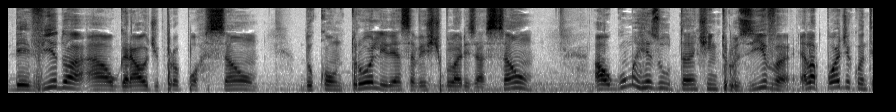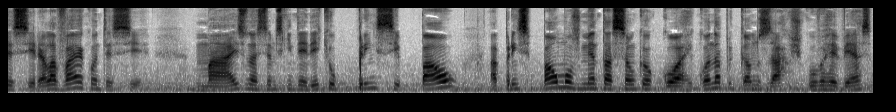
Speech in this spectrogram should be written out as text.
devido ao grau de proporção do controle dessa vestibularização, alguma resultante intrusiva ela pode acontecer, ela vai acontecer, mas nós temos que entender que o principal, a principal movimentação que ocorre quando aplicamos os arcos de curva reversa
